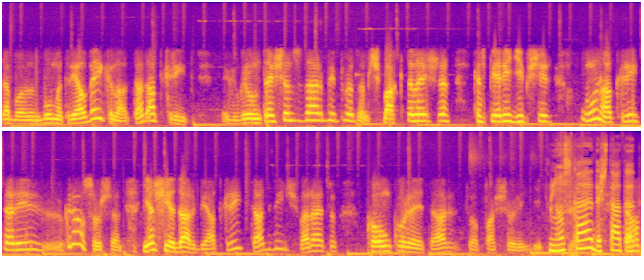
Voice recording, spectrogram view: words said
dabūn būvmateriālu veikalā, tad atkrīt gruntēšanas darbi, protams, špaktelēšana, kas pie rīģips ir, un atkrīt arī krāsošana. Ja šie darbi atkrīt, tad viņš varētu konkurēt ar to pašu rīģipu. Nu, skaidrs, tā tad,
